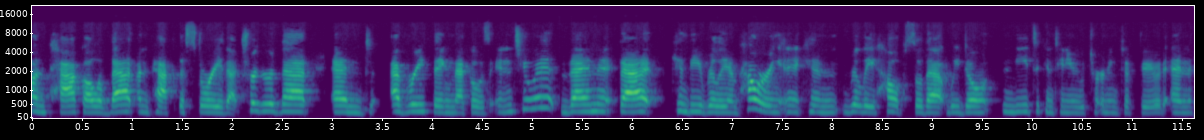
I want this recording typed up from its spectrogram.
unpack all of that, unpack the story that triggered that and everything that goes into it, then that can be really empowering and it can really help so that we don't need to continue to food. And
